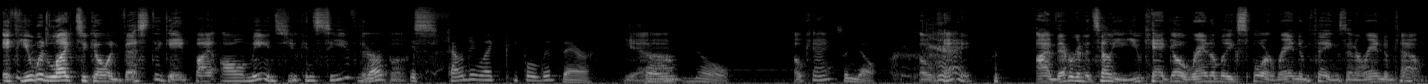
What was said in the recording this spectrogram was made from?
If you would like to go investigate, by all means, you can see if there well, are books. it's sounding like people live there. Yeah. So no. Okay. So no. Okay. I'm never going to tell you you can't go randomly explore random things in a random town.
